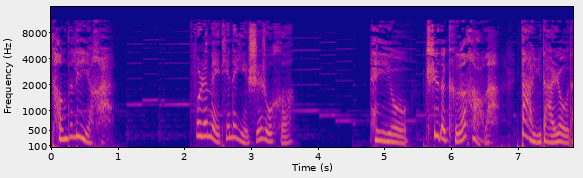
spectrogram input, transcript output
疼的厉害。夫人每天的饮食如何？哎呦，吃的可好了。”大鱼大肉的，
